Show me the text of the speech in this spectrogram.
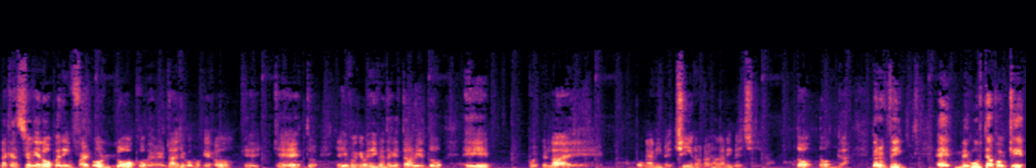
la canción, el opening fue algo loco, de verdad. Yo como que, oh, ¿qué, qué es esto? Y ahí fue que me di cuenta que estaba viendo, eh, pues, ¿verdad? Eh, un anime chino, no es un anime chino. Do, donga. Pero en fin, eh, me gusta porque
